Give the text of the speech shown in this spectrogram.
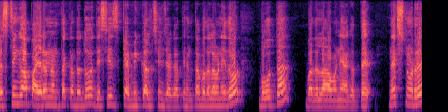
ರಸ್ಟಿಂಗ್ ಆಫ್ ಐರನ್ ಅಂತಕ್ಕಂಥದ್ದು ದಿಸ್ ಈಸ್ ಕೆಮಿಕಲ್ ಚೇಂಜ್ ಆಗುತ್ತೆ. ಎಂತ ಬದಲಾವಣೆ ಇದು? ಬಹುತ ಬದಲಾವಣೆ ಆಗುತ್ತೆ. ನೆಕ್ಸ್ಟ್ ನೋಡ್ರಿ.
